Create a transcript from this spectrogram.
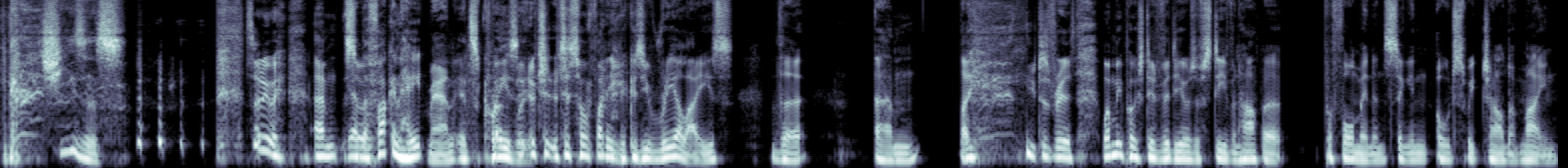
Jesus. So anyway, um, Yeah, so the fucking hate, man. It's crazy. But- Which, which is so funny because you realize that, um, like you just realize when we posted videos of Stephen Harper performing and singing "Old Sweet Child of Mine,"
